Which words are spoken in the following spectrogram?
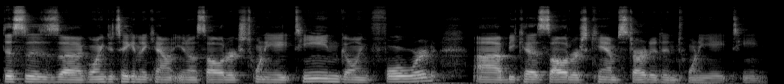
this is uh, going to take into account, you know, SolidWorks 2018 going forward uh, because SolidWorks CAM started in 2018.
